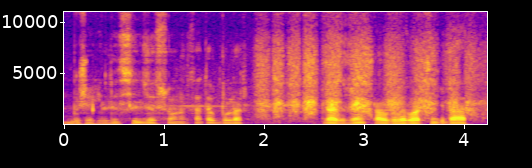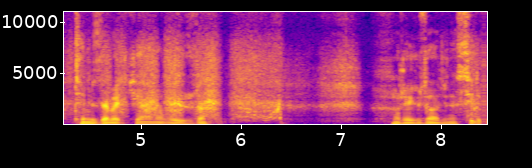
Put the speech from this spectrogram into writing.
Bu şekilde sileceğiz sonra. Zaten buralar biraz renk dalgaları var çünkü daha temizlemedik yani o yüzden. Orayı güzelce silip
